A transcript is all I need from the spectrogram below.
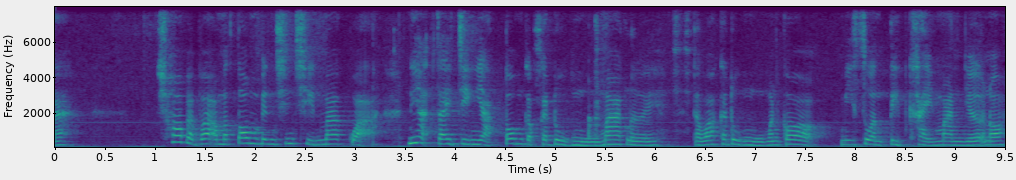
นะ ชอบแบบว่าเอามาต้มเป็นชิ้นๆมากกว่า เนี่ยใจจริงอยากต้มกับกระดูกหมูมากเลย แต่ว่ากระดูกหมูมันก็มีส่วนติดไขมันเยอะเนาะ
